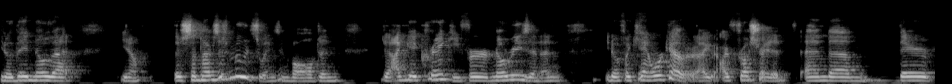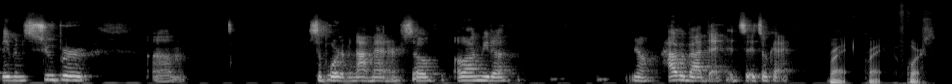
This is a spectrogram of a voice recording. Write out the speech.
You know, they know that, you know, there's sometimes there's mood swings involved and I get cranky for no reason. And, you know, if I can't work out, I, I'm frustrated and um, they're, they've been super um, supportive in that manner. So allowing me to you know, have a bad day. It's it's okay. Right, right, of course.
